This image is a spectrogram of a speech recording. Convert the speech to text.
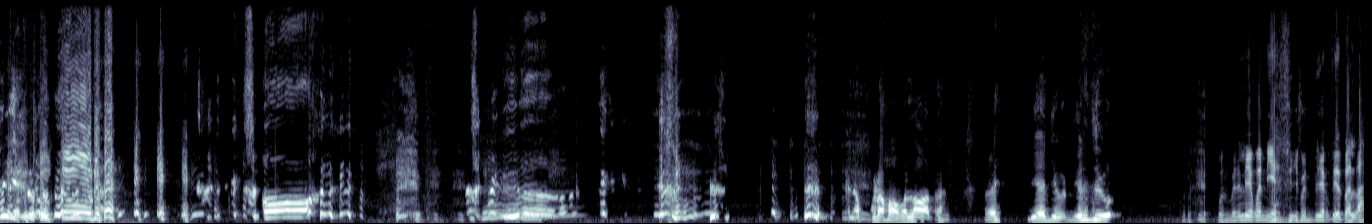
ดิถูกตู้ด้วยโอ้ แล้วคุณหอมมันรอดอะเฮ้ยเดียนอยู่เดียนอยู่มันไม่ได้เรียกว่าเนียนสิมันเรียกเสียสละ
